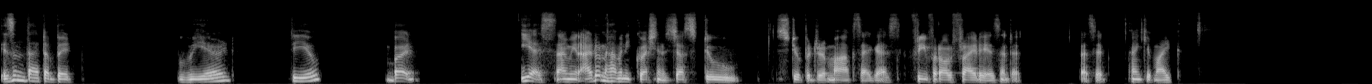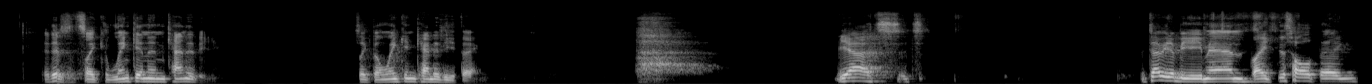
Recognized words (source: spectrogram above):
Isn't that a bit weird? To you. But yes, I mean, I don't have any questions, just two stupid remarks, I guess. Free for all Friday, isn't it? That's it. Thank you, Mike. It is. It's like Lincoln and Kennedy. It's like the Lincoln Kennedy thing. yeah, it's it's WWE man. Like this whole thing,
